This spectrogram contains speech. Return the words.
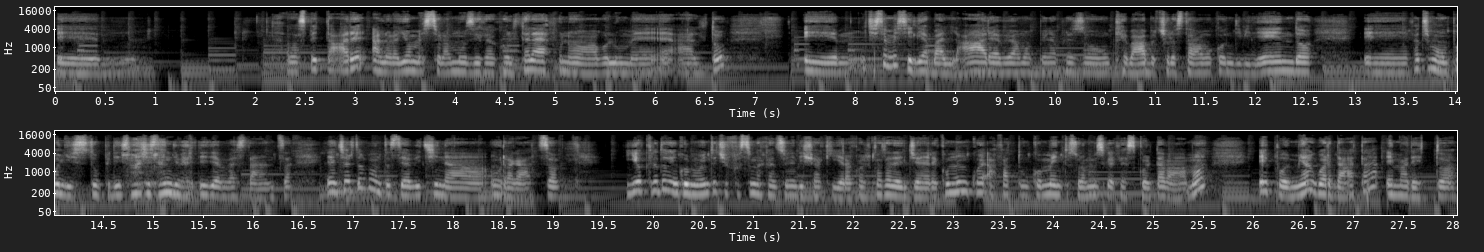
Ehm, ad aspettare. Allora io ho messo la musica col telefono a volume alto e mm, ci siamo messi lì a ballare, avevamo appena preso un kebab, ce lo stavamo condividendo e facciamo un po' gli stupidi, insomma ci siamo divertiti abbastanza. E a un certo punto si avvicina un ragazzo io credo che in quel momento ci fosse una canzone di Shakira, qualcosa del genere. Comunque ha fatto un commento sulla musica che ascoltavamo e poi mi ha guardata e mi ha detto:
